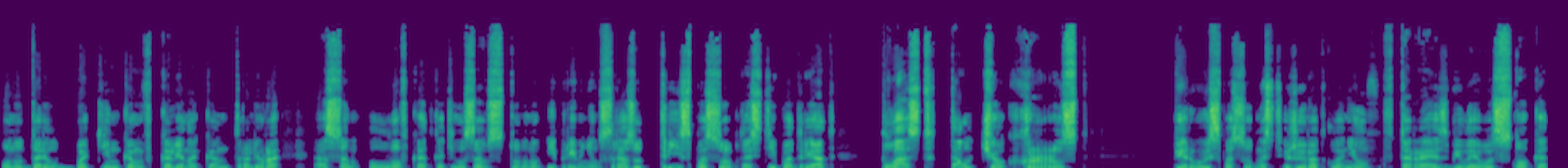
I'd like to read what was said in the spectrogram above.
Он ударил ботинком в колено контролера, а сам ловко откатился в сторону и применил сразу три способности подряд. Пласт, толчок, хруст. Первую способность жир отклонил, вторая сбила его с ног, а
